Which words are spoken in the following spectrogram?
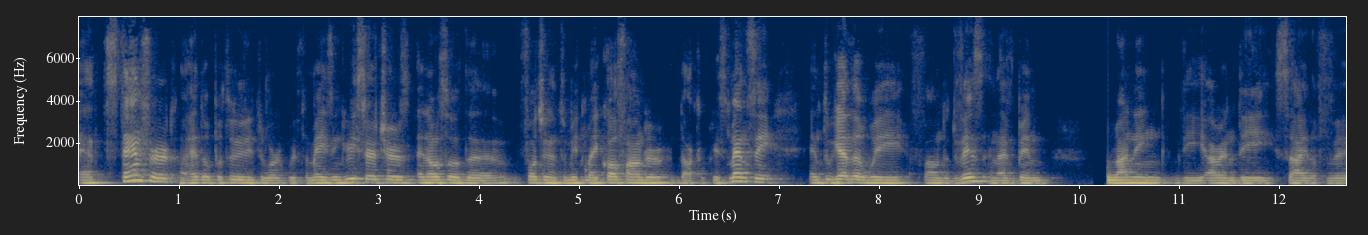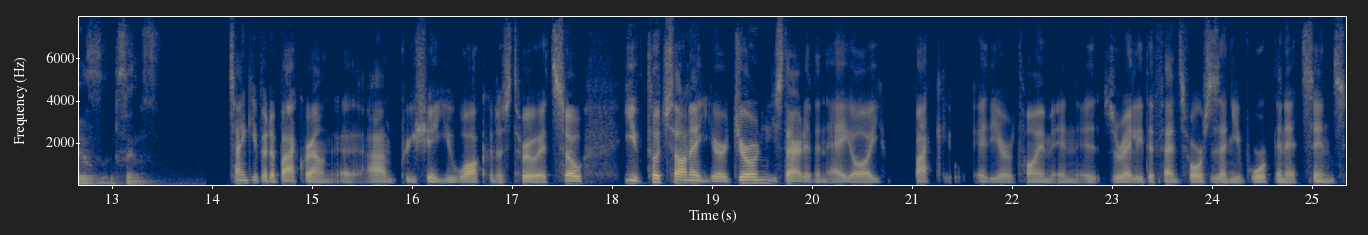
At Stanford, I had the opportunity to work with amazing researchers and also the fortunate to meet my co-founder, Dr. Chris Mansi, and together we founded Viz, and I've been running the R&D side of Viz since. Thank you for the background. Uh, I appreciate you walking us through it. So, you've touched on it. Your journey started in AI back at your time in Israeli Defense Forces, and you've worked in it since.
